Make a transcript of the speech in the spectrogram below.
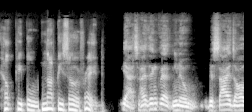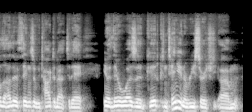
help people not be so afraid. Yes, I think that, you know, besides all the other things that we talked about today, you know, there was a good contingent of research um,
